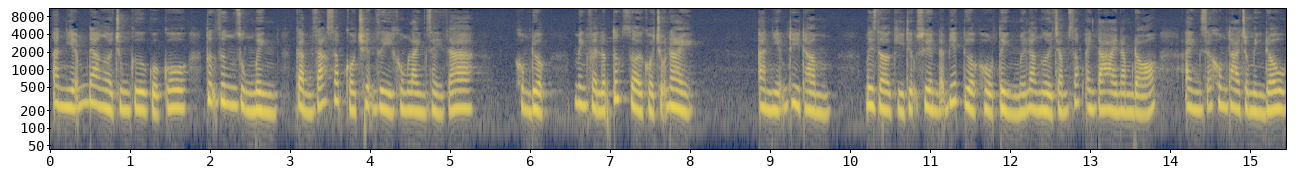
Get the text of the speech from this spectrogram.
An Nhiễm đang ở chung cư của cô, tự dưng dùng mình, cảm giác sắp có chuyện gì không lành xảy ra. Không được, mình phải lập tức rời khỏi chỗ này. An Nhiễm thì thầm, bây giờ Kỳ Thiệu Xuyên đã biết được Hồ Tình mới là người chăm sóc anh ta hai năm đó, anh sẽ không tha cho mình đâu.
